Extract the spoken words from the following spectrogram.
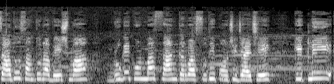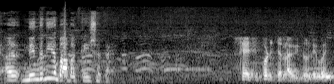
સાધુ સંતોના વેશમાં મૃગી કુંડમાં સ્નાન કરવા સુધી પહોંચી જાય છે. કેટલી નિંદનીય બાબત કહી શકાય? સહેજ પણ ચલાવી ન લેવાય.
